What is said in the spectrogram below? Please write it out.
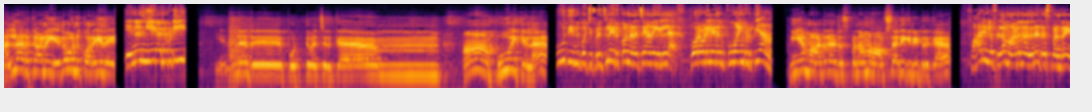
நல்லா இருக்கு? ஆனா ஏதோ ஒண்ணு குறையுதே. என்ன நீ கண்டுபிடி? என்னது பொட்டு வச்சிருக்க? ம், ஆ பூ வைக்கல. பூ தீந்து போச்சு. ஃப்ரிட்ஜ்ல இருக்கும்னு நினைச்சேன் ஆனா இல்ல. போற வழியில எனக்கு பூ வாங்கி கொடுப்பியா? நீ ஏன் மாடர்னா ட்ரெஸ் பண்ணாம ஹாஃப் சாரி கட்டிட்டு இருக்க ஃபாரின்ல ஃபுல்லா மாடர்னா தானே ட்ரெஸ் பண்றேன்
